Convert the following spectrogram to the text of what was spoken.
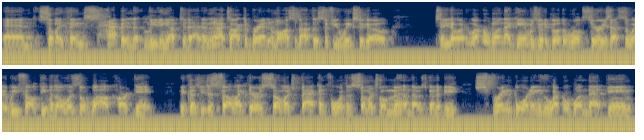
And so many things happened leading up to that. And I talked to Brandon Moss about this a few weeks ago. He said, you know what? Whoever won that game was going to go to the World Series. That's the way we felt, even though it was the wild card game, because you just felt like there was so much back and forth and so much momentum that was going to be springboarding whoever won that game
